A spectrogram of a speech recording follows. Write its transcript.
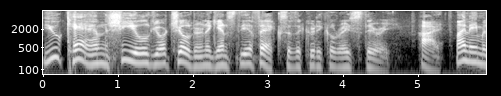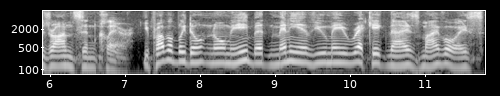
You can shield your children against the effects of the critical race theory. Hi, my name is Ron Sinclair. You probably don't know me, but many of you may recognize my voice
